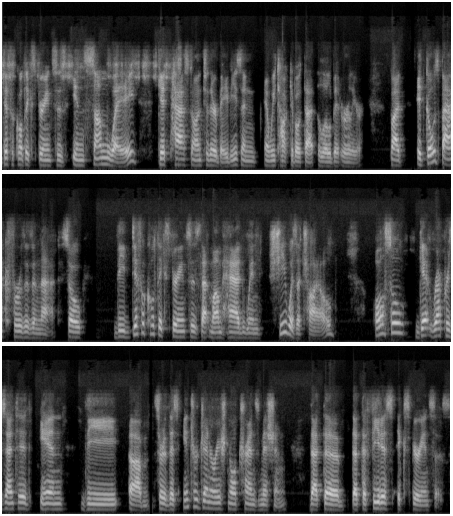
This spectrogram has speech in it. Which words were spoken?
difficult experiences in some way get passed on to their babies and and we talked about that a little bit earlier but it goes back further than that so the difficult experiences that mom had when she was a child also get represented in the um, sort of this intergenerational transmission that the that the fetus experiences.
